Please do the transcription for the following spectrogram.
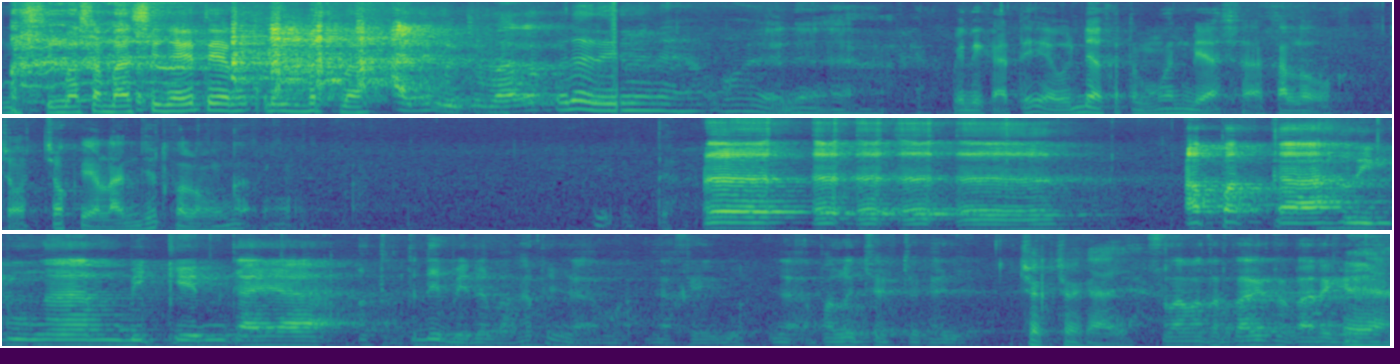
masih basa basinya itu yang ribet bah. Anjing lucu banget. Udah ini nih. Oh ya udah. PDKT ya udah ketemuan biasa. Kalau cocok ya lanjut kalau enggak Eh, eh, eh, eh, eh, apakah lingkungan bikin kayak ternyata dia beda banget ya nggak nggak kayak gue nggak apa lu cek cek aja cek cek aja. selama tertarik tertarik ya Iya.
